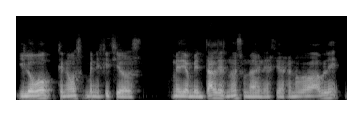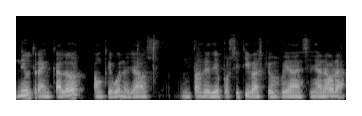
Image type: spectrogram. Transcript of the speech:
Y luego tenemos beneficios medioambientales, ¿no? Es una energía renovable, neutra en calor, aunque bueno, ya os un par de diapositivas que os voy a enseñar ahora,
